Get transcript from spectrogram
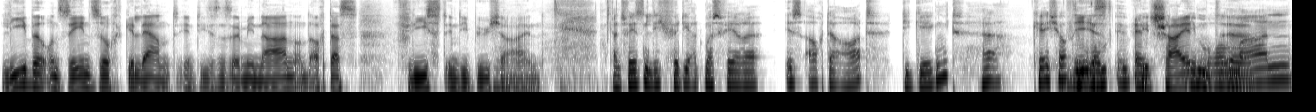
Liebe und Sehnsucht gelernt in diesen Seminaren. Und auch das fließt in die Bücher ein. Ganz wesentlich für die Atmosphäre ist auch der Ort, die Gegend. Ja? Kirchhoff die im, ist entscheidend, im Roman. Äh,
